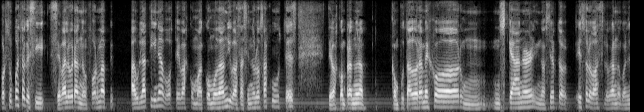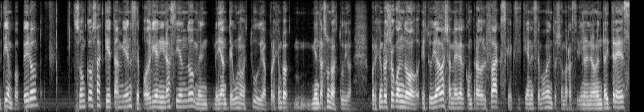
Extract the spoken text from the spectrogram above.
Por supuesto que si se va logrando en forma paulatina, vos te vas como acomodando y vas haciendo los ajustes, te vas comprando una computadora mejor, un, un scanner, ¿no es cierto? Eso lo vas logrando con el tiempo, pero son cosas que también se podrían ir haciendo mediante uno estudia, por ejemplo, mientras uno estudia. Por ejemplo, yo cuando estudiaba ya me había comprado el fax que existía en ese momento, yo me recibí en el 93,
